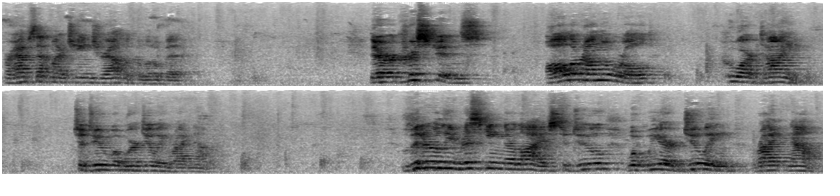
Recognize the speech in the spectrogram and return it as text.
Perhaps that might change your outlook a little bit. There are Christians all around the world who are dying to do what we're doing right now. Literally risking their lives to do what we are doing right now.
